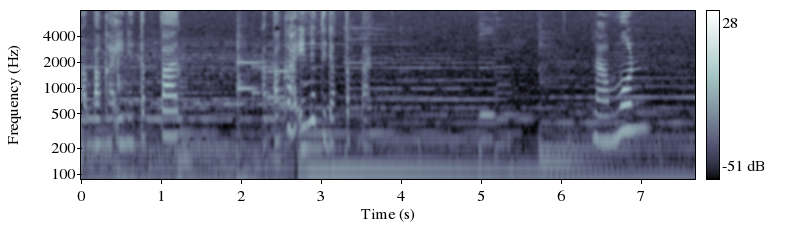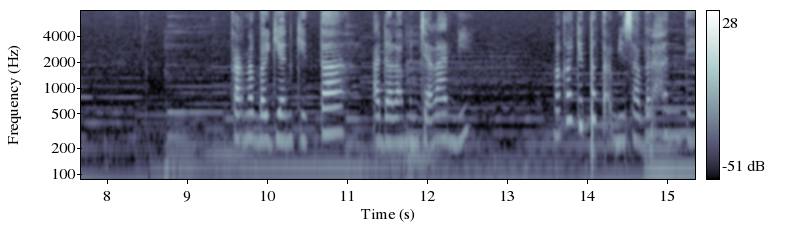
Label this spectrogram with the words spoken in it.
Apakah ini tepat? Apakah ini tidak tepat? Namun, karena bagian kita adalah menjalani maka kita tak bisa berhenti.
